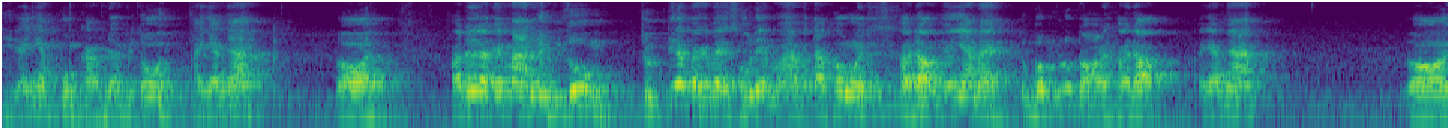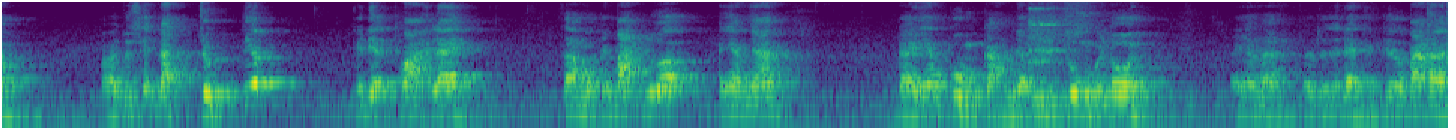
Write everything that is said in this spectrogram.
thì anh em cùng cảm nhận với tôi anh em nhá. Rồi và đây là cái màn hình zoom trực tiếp về cái bệ số điện 1280 này tôi sẽ khởi động cho anh em này. Tôi bấm nút đỏ để khởi động anh em nhá. Rồi Đấy, tôi sẽ đặt trực tiếp cái điện thoại này ra một cái bát nữa anh em nhá. Để anh em cùng cảm nhận nhịp rung với tôi. Anh em này tôi sẽ để trực tiếp vào bát đây.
